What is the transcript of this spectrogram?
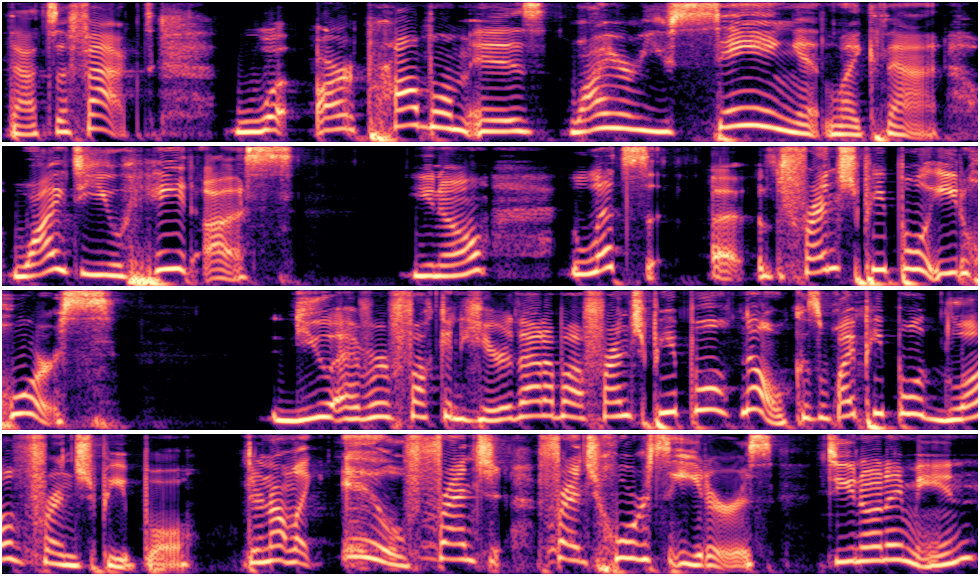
That's a fact. What our problem is, why are you saying it like that? Why do you hate us? You know, let's uh, French people eat horse. Do you ever fucking hear that about French people? No, because white people love French people. They're not like, ew, French French horse eaters. Do you know what I mean?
